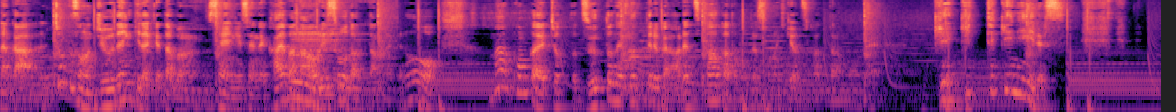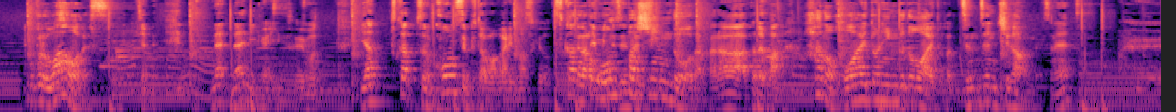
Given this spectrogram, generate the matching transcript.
なんか、ちょっとその充電器だけ多分、1000、2000で買えば治りそうだったんだけど、うんうん、まあ今回ちょっとずっと眠ってるから、あれ使うかと思ってその機を使ったらもうね、劇的にいいです。これワオです。な、何がいいんですか？もうや、使って、そのコンセプトはわかりますけど、使ってみて音波振動だから、例えば歯のホワイトニング度合いとか全然違うんですね。へ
